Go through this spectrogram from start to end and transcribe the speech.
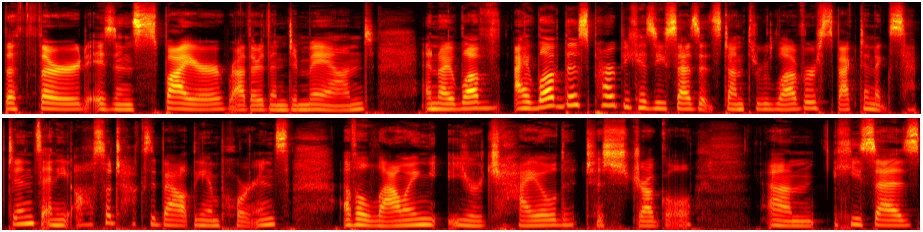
The third is inspire rather than demand. And I love I love this part because he says it's done through love, respect and acceptance and he also talks about the importance of allowing your child to struggle. Um, he says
